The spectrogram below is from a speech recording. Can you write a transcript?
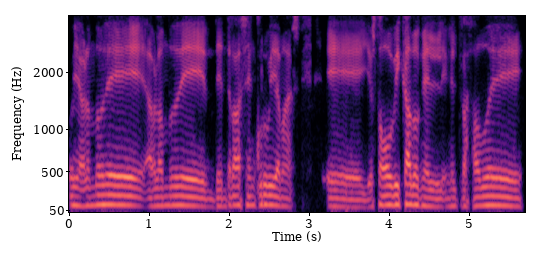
Oye, hablando de, hablando de, entradas en curva y demás, eh, yo estaba ubicado en el, en el trazado de,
